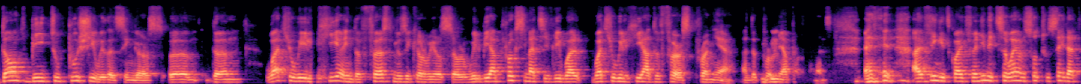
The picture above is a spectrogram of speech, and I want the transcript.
"Don't be too pushy with the singers. Um, the what you will hear in the first musical rehearsal will be approximately well what you will hear at the first premiere at the mm-hmm. premiere performance." And I think it's quite funny. But it's a way also to say that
